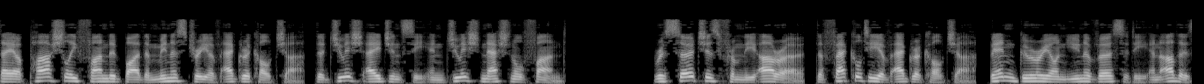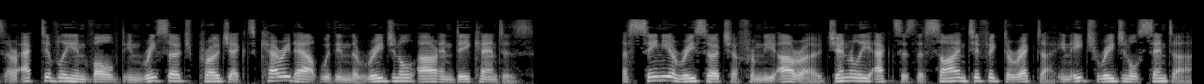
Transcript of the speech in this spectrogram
They are partially funded by the Ministry of Agriculture, the Jewish Agency and Jewish National Fund. Researchers from the ARO, the Faculty of Agriculture, Ben-Gurion University and others are actively involved in research projects carried out within the regional R&D canters. A senior researcher from the ARO generally acts as the scientific director in each regional center,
